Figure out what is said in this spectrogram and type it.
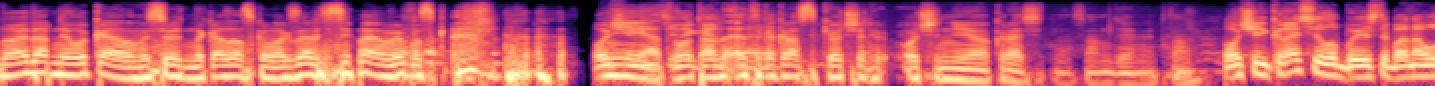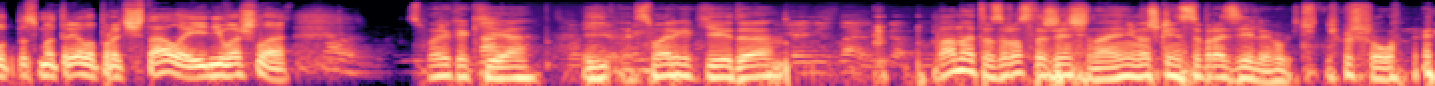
Ну, Айдар не лукавил, мы сегодня на Казанском вокзале снимаем выпуск. Очень Нет, вот она- это как раз-таки очень, очень ее красит, на самом деле. Потому- Очень красило бы, если бы она вот посмотрела, прочитала и не вошла. Смотри, какие. И- Смотри, какие, да. Ладно, это взрослая женщина, они немножко не сообразили. Ой, чуть не ушел.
